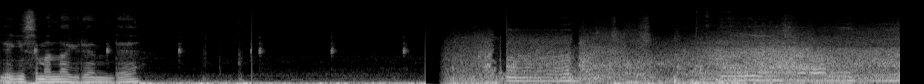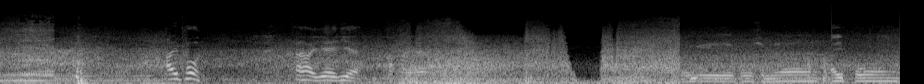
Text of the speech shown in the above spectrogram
여기서 만나기로 했는데. 아이폰. 아 예 예 여기 보시면 아이폰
